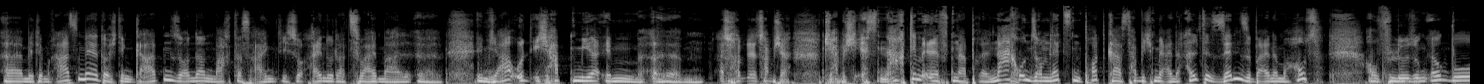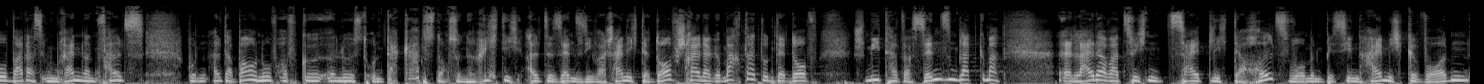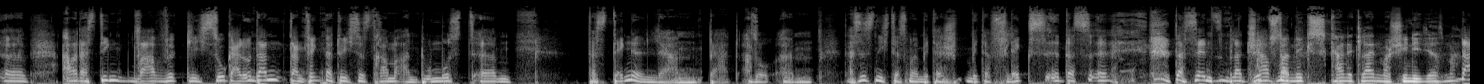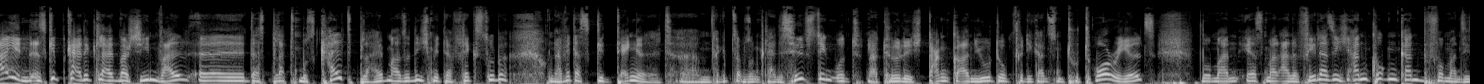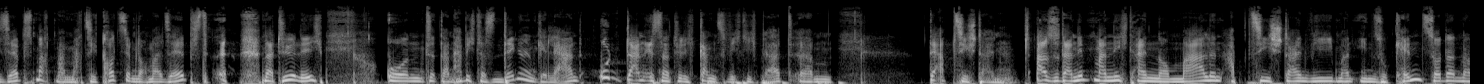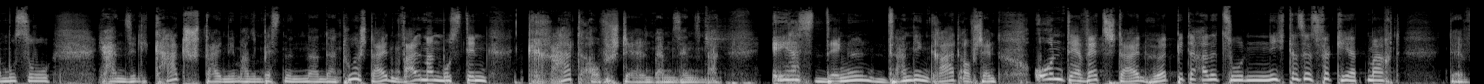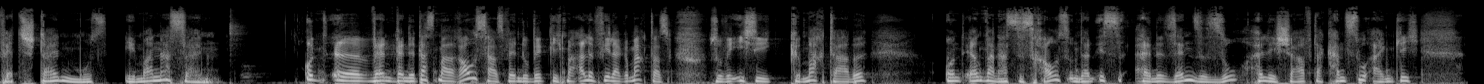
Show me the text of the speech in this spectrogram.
äh, mit dem Rasenmäher durch den Garten, sondern mache das eigentlich so ein oder zweimal äh, im Jahr. Und ich habe mir im, ähm, also das habe ich ja, die habe ich erst nach dem 11. April, nach unserem letzten Podcast, habe ich mir eine alte Sense bei einem Hausauflösung irgendwo war das im Rheinland-Pfalz, wurde ein alter Bauernhof aufgelöst und da gab es noch so eine richtig alte Sense, die wahrscheinlich der Dorfschreiner gemacht hat und der Dorfschmied hat das Sensenblatt gemacht. Äh, leider war zwischenzeitlich der Holzwurm ein bisschen heimisch geworden, äh, aber das Ding war wirklich so geil. Und dann, dann fängt natürlich das Drama an. Du musst ähm, das Dengeln lernen, Bert. Also ähm, das ist nicht, dass man mit der mit der Flex äh, das äh, das Sensenblatt Gibt's scharf da nix, keine kleine Maschine, die das macht? Nein, es gibt keine kleinen Maschinen, weil äh, das Blatt muss kalt bleiben, also nicht mit der Flex drüber. Und da wird das gedengelt. Ähm, da gibt's aber so ein kleines Hilfsding und natürlich danke an YouTube für die ganzen Tutorials, wo man erstmal alle Fehler sich angucken kann, bevor man sie selbst macht. Man macht sie trotzdem nochmal selbst, natürlich. Und dann habe ich das Dengeln gelernt. Und dann ist natürlich ganz wichtig, Bert, ähm, der Abziehstein. Also da nimmt man nicht einen normalen Abziehstein, wie man ihn so kennt, sondern man muss so ja einen Silikatstein nehmen, also am besten einen Naturstein, weil man muss den Grad aufstellen beim Sensenblatt. Erst dengeln, dann den Grad aufstellen. Und der Wetzstein, hört bitte alle zu, nicht, dass es verkehrt macht. Der Wetzstein muss immer nass sein. Und äh, wenn, wenn du das mal raus hast, wenn du wirklich mal alle Fehler gemacht hast, so wie ich sie gemacht habe, und irgendwann hast du es raus und dann ist eine Sense so höllisch scharf, da kannst du eigentlich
